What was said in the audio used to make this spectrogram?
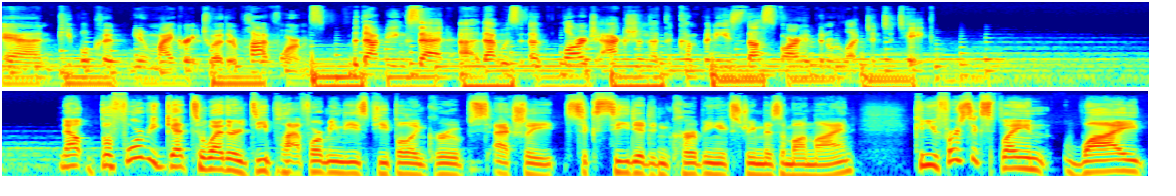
and people could, you know, migrate to other platforms. But that being said, uh, that was a large action that the companies thus far have been reluctant to take. Now, before we get to whether deplatforming these people and groups actually succeeded in curbing extremism online, can you first explain why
